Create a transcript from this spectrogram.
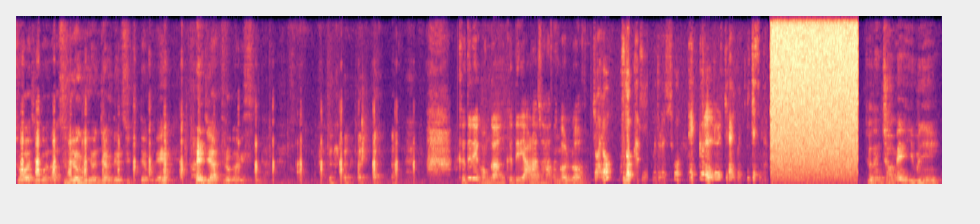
좋아지거나 수명이 연장될 수 있기 때문에 팔지 않도록 하겠습니다. 그들의 건강 그들이 알아서 하는 걸로. 좋아요, 구독하기 눌러주시고 댓글을 기다리고 있겠습니다. 저는 처음에 이분이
